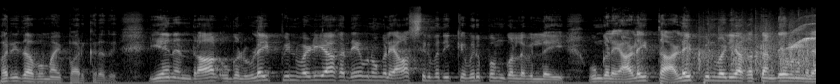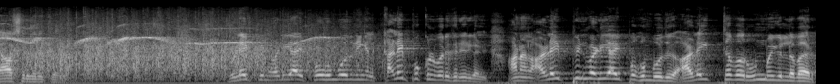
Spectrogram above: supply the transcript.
பரிதாபமாய் பார்க்கிறது. ஏனென்றால் உங்கள் உழைப்பின் வழியாக தேவன் உங்களை ஆசீர்வதிக்க விருப்பம் கொள்ளவில்லை. உங்களை அழைத்த அழைப்பின் வழியாகத்தான் தேவன் உங்களை ஆசிர்வதிக்கிறது உழைப்பின் வழியாய் போகும்போது நீங்கள் களைப்புக்குள் வருகிறீர்கள். ஆனால் அழைப்பின் வழியாய் போகும்போது அழைத்தவர் உண்மையுள்ளவர்.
